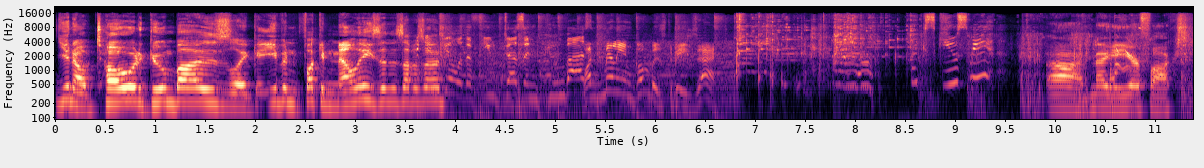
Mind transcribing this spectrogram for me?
you know, Toad, Goombas, like even fucking Melony's in this episode. Deal with a few dozen Goombas. One million Goombas to be exact. Excuse me? Ah, Meggy, you're fucked.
